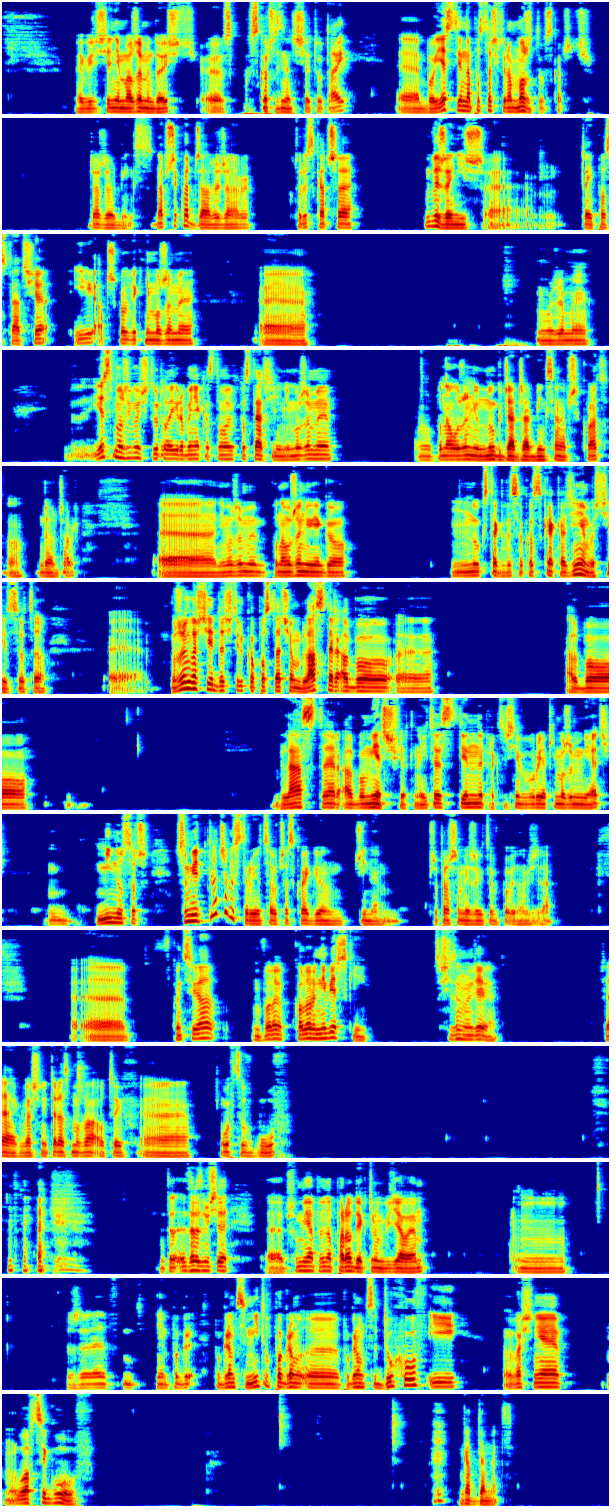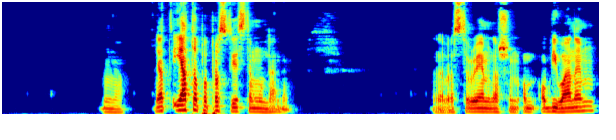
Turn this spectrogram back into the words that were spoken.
Jak widzicie, nie możemy dojść, e, skoczyć znaczy się tutaj, e, bo jest jedna postać, która może tu wskoczyć. Jar Jar Binks. Na przykład Jar Jar, który skacze wyżej niż e, tej postacie i aczkolwiek nie możemy nie możemy jest możliwość tutaj robienia customowych postaci. Nie możemy po nałożeniu nóg Jar Jar Binksa na przykład, o, Jar Jar, e, nie możemy po nałożeniu jego nóg tak wysoko skakać. Nie wiem właściwie co to. E, możemy właściwie dać tylko postaciom blaster albo e, albo blaster albo miecz świetlny i to jest jedyny praktycznie wybór jaki możemy mieć. Minus w sumie, dlaczego steruję cały czas qui Jinem? Przepraszam, jeżeli to wypowiadam źle. Eee, w końcu ja wolę kolor niebieski. Co się ze mną dzieje? Tak, właśnie teraz mowa o tych e, łowców głów. Teraz mi się e, pewna parodia, którą widziałem. Mm, że nie wiem, pogr pogromcy mitów, pogrom e, pogromcy duchów i właśnie łowcy głów. Goddammit. No. Ja, ja to po prostu jestem udany. Dobra, sterujemy naszym Obi-Wanem.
